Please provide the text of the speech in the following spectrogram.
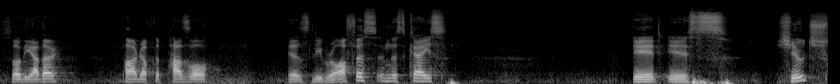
So the other part of the puzzle is LibreOffice in this case. It is huge.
